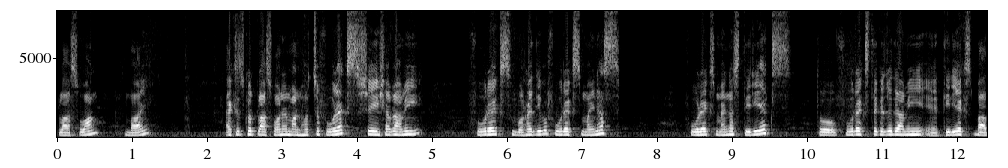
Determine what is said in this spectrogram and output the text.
plus one by X square plus ওয়ানের মান হচ্ছে ফোর এক্স সেই হিসাবে আমি ফোর এক্স বসাই দিব four X minus four X minus three X তো ফোর এক্স থেকে যদি আমি থ্রি এক্স বাদ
